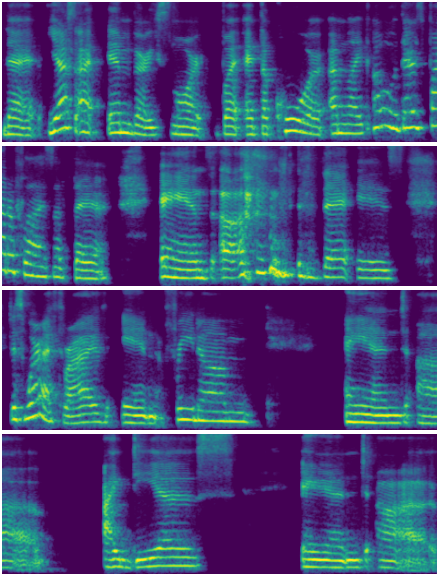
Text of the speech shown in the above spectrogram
that yes, I am very smart, but at the core, I'm like, oh, there's butterflies up there. And uh, that is just where I thrive in freedom and uh, ideas and uh,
